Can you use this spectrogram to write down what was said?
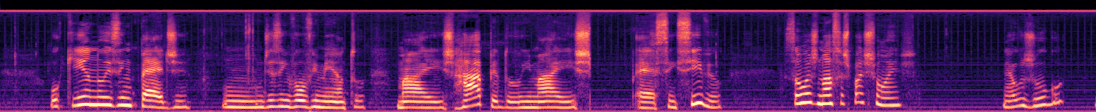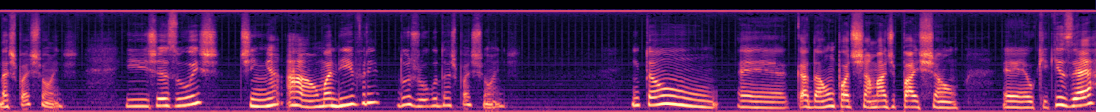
o que nos impede um desenvolvimento mais rápido e mais é, sensível são as nossas paixões, né? o jugo das paixões. E Jesus tinha a alma livre do jugo das paixões. Então, é, cada um pode chamar de paixão é, o que quiser,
